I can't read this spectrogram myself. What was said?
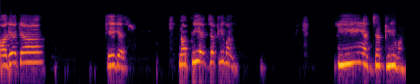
आ गया क्या? ठीक है। ना P exactly one P exactly one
